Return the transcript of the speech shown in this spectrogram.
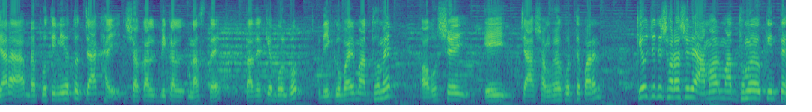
যারা আমরা প্রতিনিয়ত চা খাই সকাল, বিকাল নাস্তায়, তাদেরকে বলব রিঙ্কু ভাইয়ের মাধ্যমে অবশ্যই এই চা সংগ্রহ করতে পারেন। কেউ যদি সরাসরি আমার মাধ্যমেও কিনতে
